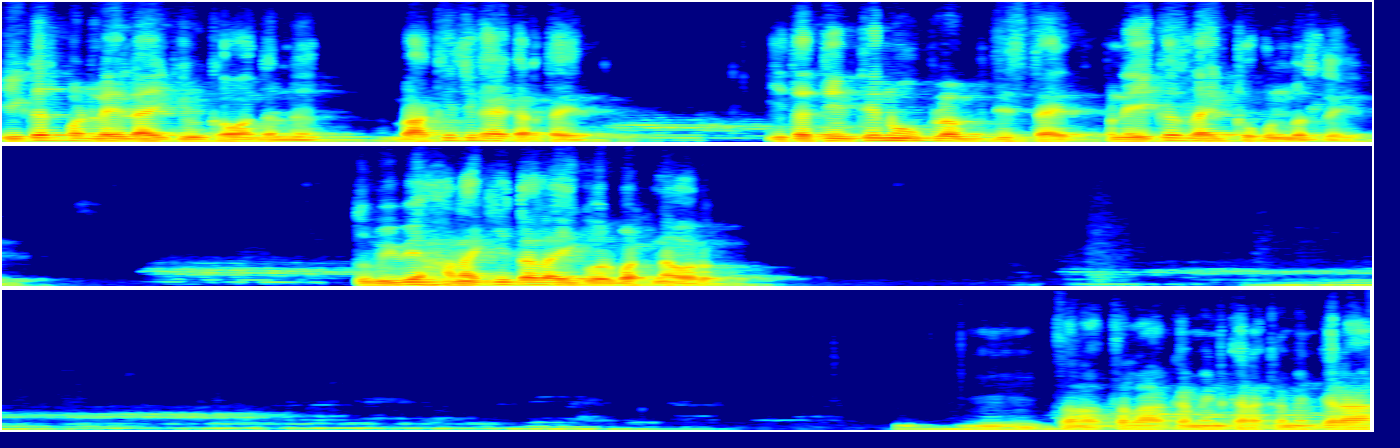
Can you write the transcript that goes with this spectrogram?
एकच पडलंय लाईक येऊन कवा धरणं? बाकीचे काय करतायत? इथं तीन तीन उपलब्ध दिसत आहेत पण एकच लाईक ठोकून बसले तुम्ही बी हाना की त्या लाईकवर बटनावर चला चला कमेंट करा कमेंट करा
